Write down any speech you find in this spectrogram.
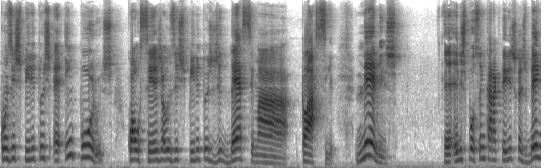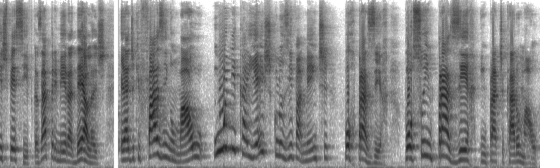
com os espíritos é, impuros, qual seja os espíritos de décima classe. Neles, é, eles possuem características bem específicas. A primeira delas é a de que fazem o mal única e exclusivamente por prazer. Possuem prazer em praticar o mal.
